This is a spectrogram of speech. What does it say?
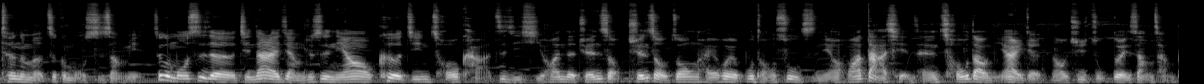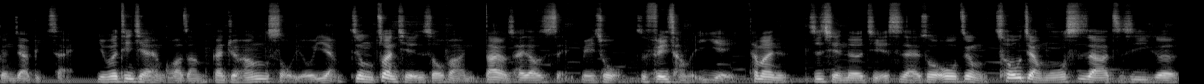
Tournament 这个模式上面。这个模式的简单来讲，就是你要氪金抽卡自己喜欢的选手，选手中还会有不同数值，你要花大钱才能抽到你爱的，然后去组队上场跟人家比赛。有没有听起来很夸张？感觉好像手游一样。这种赚钱手法，大家有猜到是谁？没错，是非常的 EA。他们之前的解释还说，哦，这种抽奖模式啊，只是一个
